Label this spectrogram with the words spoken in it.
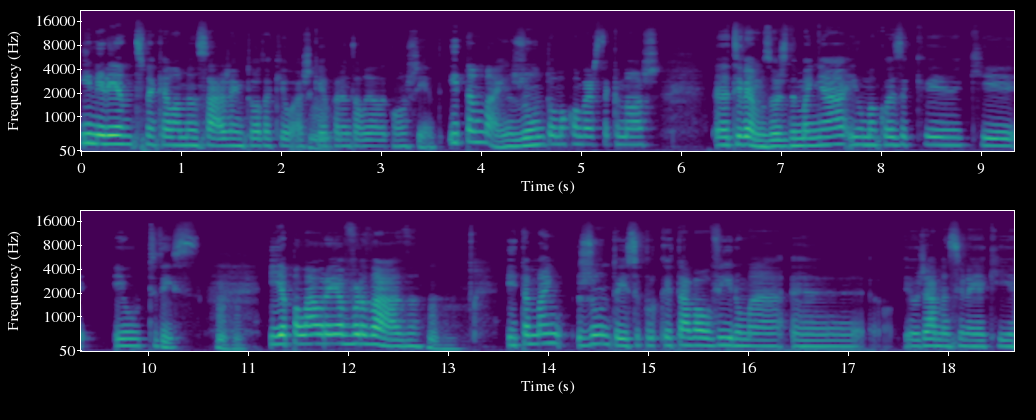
inerente naquela mensagem toda que eu acho que é a hum. parentalidade consciente. E também junto a uma conversa que nós uh, tivemos hoje de manhã e uma coisa que, que eu te disse. Uhum. E a palavra é a verdade. Uhum. E também junto a isso, porque estava a ouvir uma. Uh, eu já mencionei aqui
